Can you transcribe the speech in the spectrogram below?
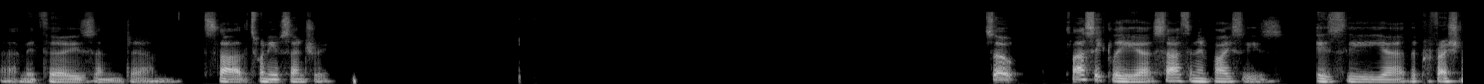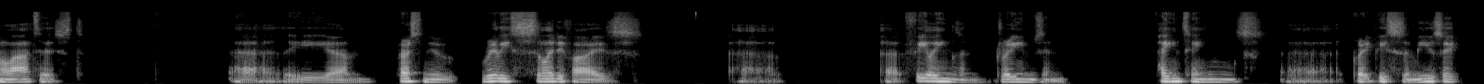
uh, mid 30s, and um, start of the 20th century. So classically, uh, Saturn in Pisces is the uh, the professional artist uh, the um, person who really solidifies uh, uh, feelings and dreams in paintings, uh, great pieces of music,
